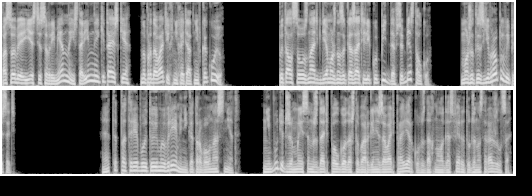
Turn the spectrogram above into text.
Пособия есть и современные, и старинные китайские, но продавать их не хотят ни в какую. Пытался узнать, где можно заказать или купить, да все без толку. Может, из Европы выписать? Это потребует уймы времени, которого у нас нет. Не будет же Мейсон ждать полгода, чтобы организовать проверку, вздохнула Гасфер и тут же насторожился.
